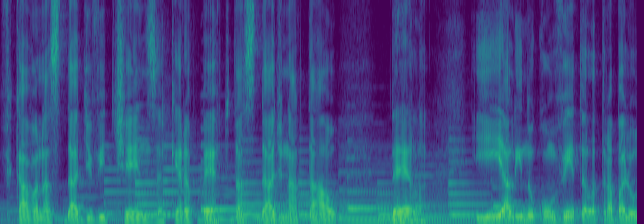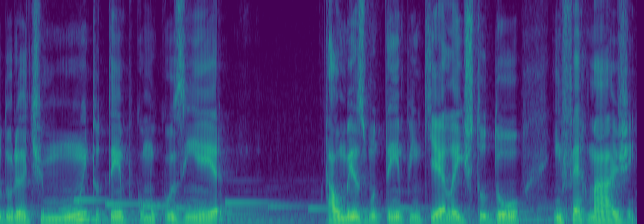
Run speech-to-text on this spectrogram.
Ficava na cidade de Vicenza, que era perto da cidade natal dela. E ali no convento ela trabalhou durante muito tempo como cozinheira, ao mesmo tempo em que ela estudou enfermagem.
